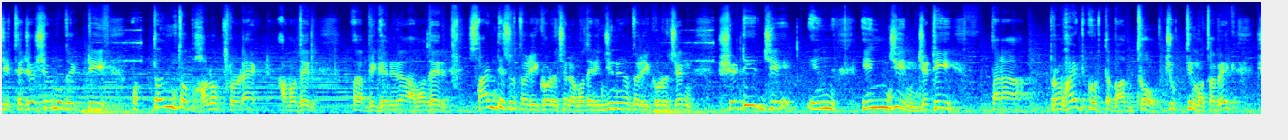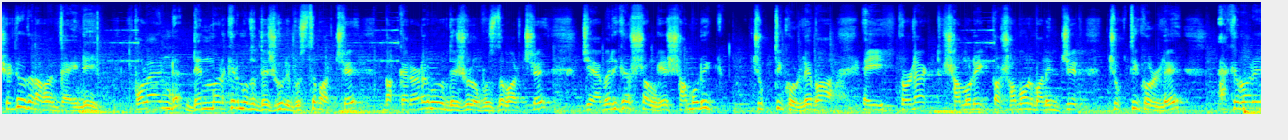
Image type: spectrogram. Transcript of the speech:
যে তেজসের মতো একটি অত্যন্ত ভালো প্রোডাক্ট আমাদের বিজ্ঞানীরা, আমাদের সায়েন্টিস্টও তৈরি করেছেন, আমাদের ইঞ্জিনিয়ার তৈরি করেছেন, সেটির যে ইঞ্জিন যেটি তারা প্রোভাইড করতে বাধ্য চুক্তি মোতাবেক, সেটিও তারা আমাদের দেয়নি। পোল্যান্ড, ডেনমার্কের মতো দেশগুলি বুঝতে পারছে বা কানাডার মতো দেশগুলো বুঝতে পারছে যে আমেরিকার সঙ্গে সামরিক চুক্তি করলে বা এই প্রোডাক্ট সামরিক বা সমর বাণিজ্যের চুক্তি করলে একেবারে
